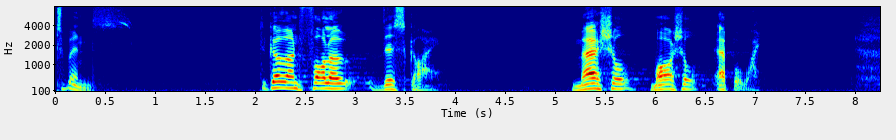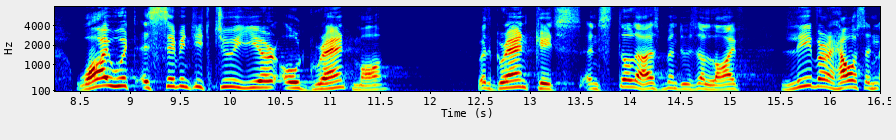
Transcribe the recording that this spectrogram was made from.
twins, to go and follow this guy, Marshall, Marshall Applewhite. Why would a 72 year old grandma with grandkids and still a husband who's alive leave her house in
